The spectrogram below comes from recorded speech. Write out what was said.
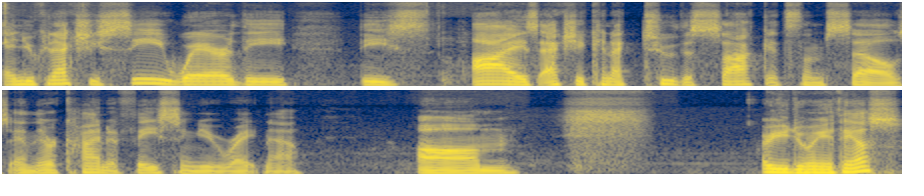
and you can actually see where the these eyes actually connect to the sockets themselves and they're kind of facing you right now um are you doing anything else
